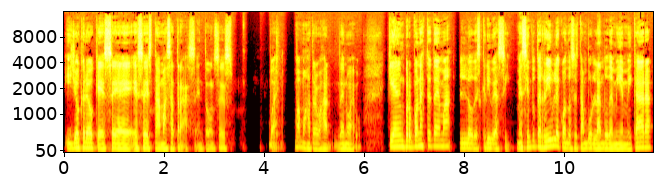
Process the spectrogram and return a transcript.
y yo creo que ese, ese está más atrás. Entonces, bueno, vamos a trabajar de nuevo. Quien propone este tema lo describe así. Me siento terrible cuando se están burlando de mí en mi cara,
